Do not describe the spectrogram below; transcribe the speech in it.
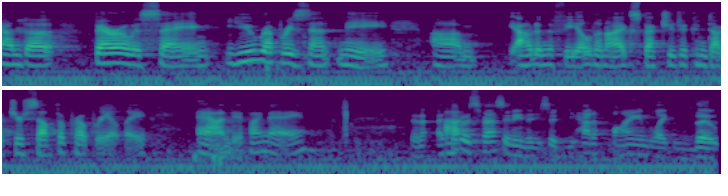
and the pharaoh is saying, You represent me um, out in the field, and I expect you to conduct yourself appropriately. And if I may, and I, thought uh, it was fascinating that you said you had to find like the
